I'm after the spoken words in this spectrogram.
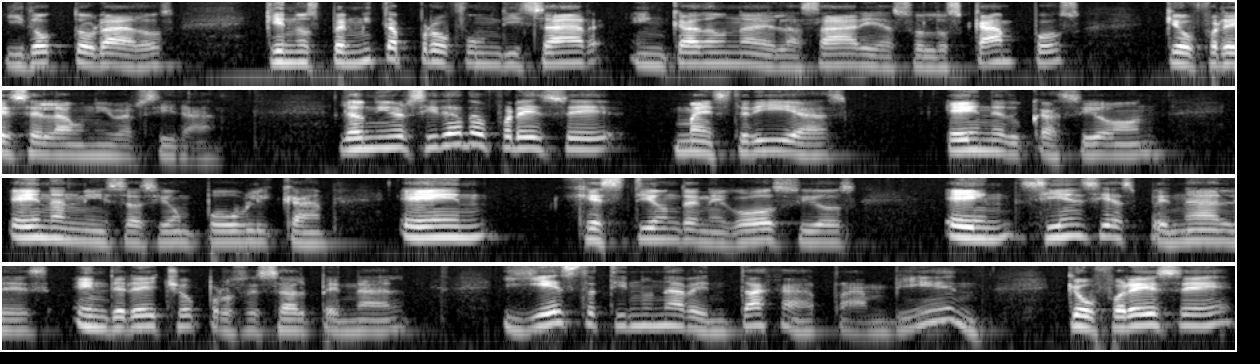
y doctorados que nos permita profundizar en cada una de las áreas o los campos que ofrece la universidad. La universidad ofrece maestrías en educación, en administración pública, en gestión de negocios, en ciencias penales, en derecho procesal penal. Y esta tiene una ventaja también, que ofrece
